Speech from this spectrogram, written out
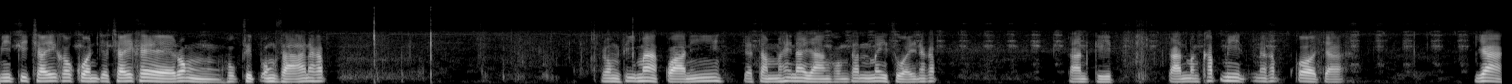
มีดที่ใช้เขาควรจะใช้แค่ร่องหกสิบองศานะครับ ร่องที่มากกว่านี้จะทำให้หน้ายางของท่านไม่สวยนะครับ การกรีด การบังคับมีดนะครับ ก็จะยาก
